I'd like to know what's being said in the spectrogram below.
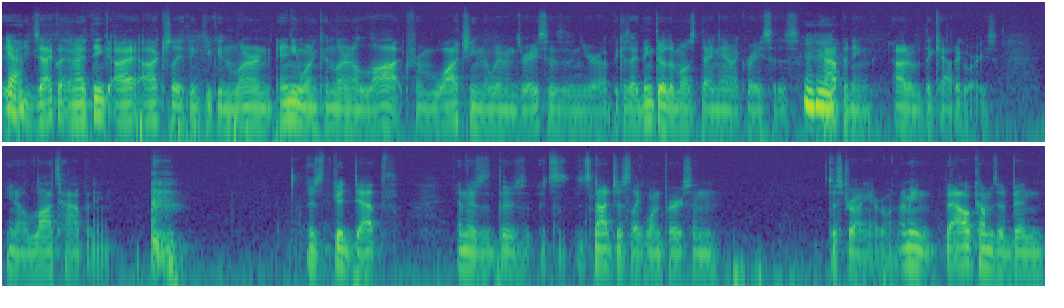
yeah. Exactly. And I think I actually think you can learn anyone can learn a lot from watching the women's races in Europe because I think they're the most dynamic races Mhm. happening out of the categories. You know, lots happening. there's good depth and there's there's it's it's not just like one person destroying everyone. I mean, the outcomes have been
